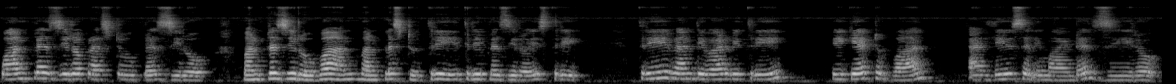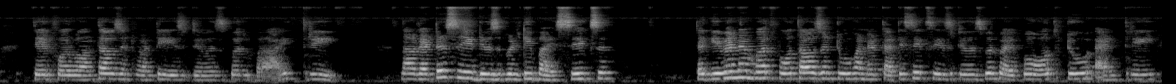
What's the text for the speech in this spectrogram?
1 plus 0 plus 2 plus 0. 1 plus 0 1, 1 plus 2 3, 3 plus 0 is 3. 3 when divided with 3 we get 1 and leaves a remainder 0. Therefore 1020 is divisible by 3. Now let us see divisibility by 6. The given number 4236 is divisible by both 2 and 3.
